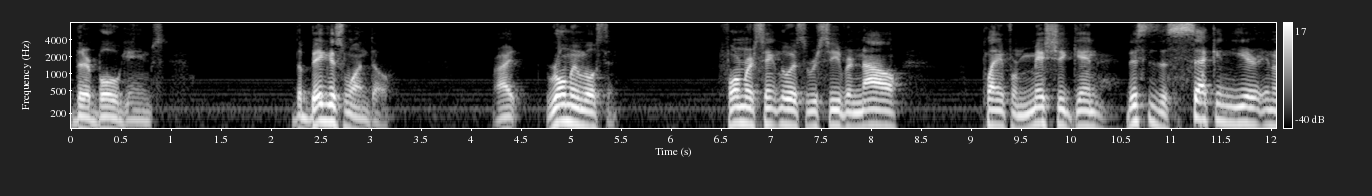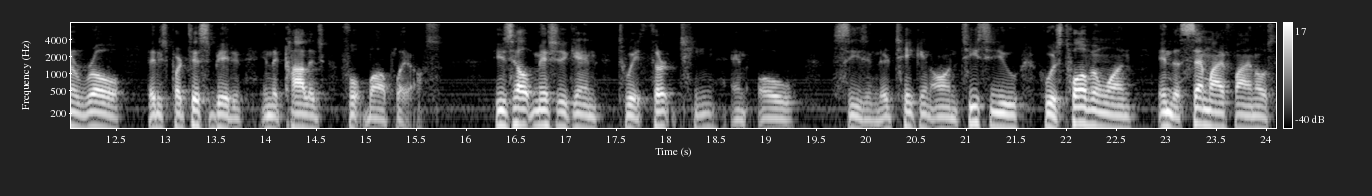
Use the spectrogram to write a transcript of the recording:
their bowl games. The biggest one, though, right? Roman Wilson, former St. Louis receiver, now playing for Michigan. This is the second year in a row that he's participated in the college football playoffs. He's helped Michigan to a 13 and 0 season. They're taking on TCU, who is 12 and 1 in the semifinals.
